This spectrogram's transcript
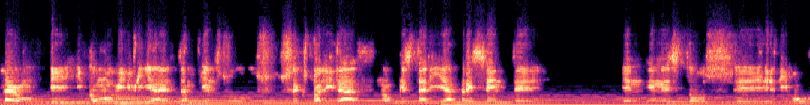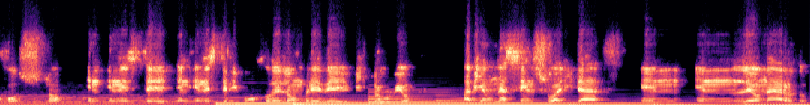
Claro, y, cómo vivía él también su, sexualidad, ¿no? Que estaría presente en, estos eh, dibujos, ¿no? En, este, en, este dibujo del hombre de Vitruvio. Había una sensualidad en, Leonardo,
